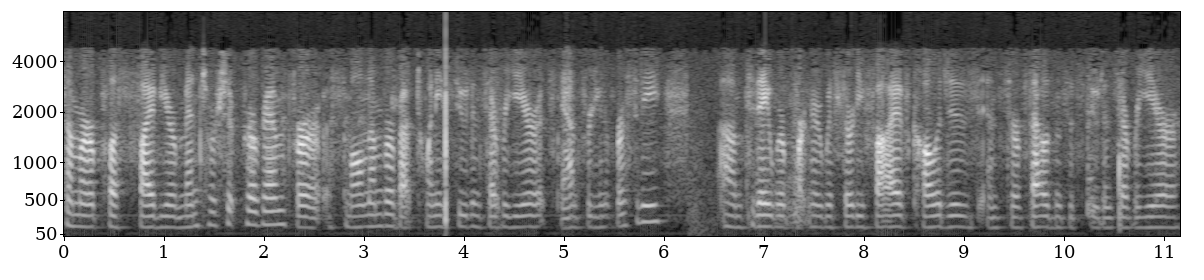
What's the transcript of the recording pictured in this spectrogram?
summer plus five-year mentorship program for a small number, about 20 students every year at Stanford University. Um, today we're partnered with 35 colleges and serve thousands of students every year.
